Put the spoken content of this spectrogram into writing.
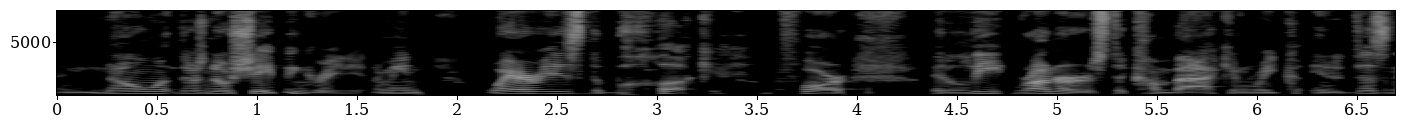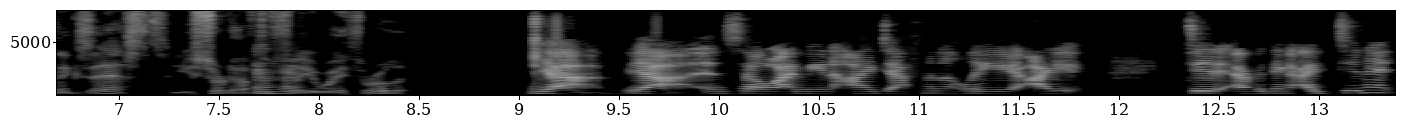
and no there's no shaping gradient. I mean, where is the book for elite runners to come back and re? it doesn't exist. You sort of have to mm-hmm. feel your way through it. Yeah, yeah, and so I mean, I definitely I did everything. I didn't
